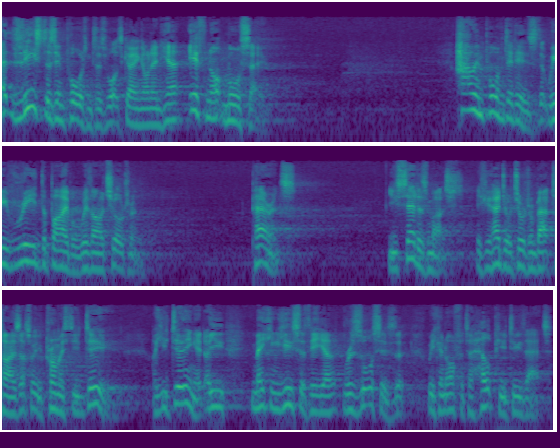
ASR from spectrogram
at least as important as what's going on in here, if not more so. How important it is that we read the Bible with our children. Parents, you said as much. If you had your children baptized, that's what you promised you'd do. Are you doing it? Are you making use of the uh, resources that we can offer to help you do that?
